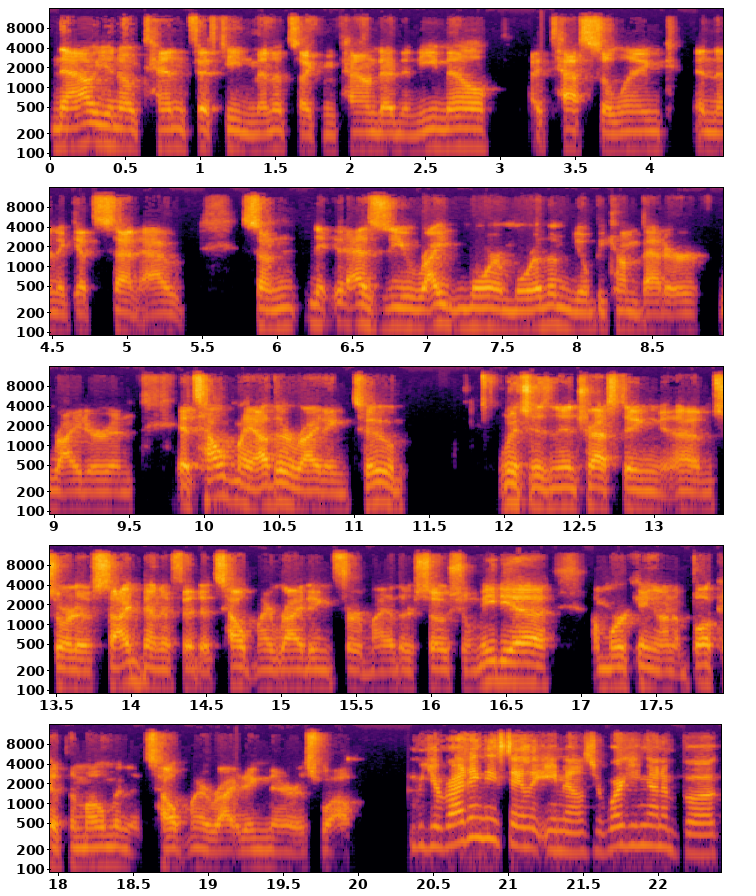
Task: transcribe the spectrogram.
Now, you know, 10, 15 minutes, I can pound out an email. I test a link and then it gets sent out. So as you write more and more of them, you'll become better writer. And it's helped my other writing too which is an interesting um, sort of side benefit. It's helped my writing for my other social media. I'm working on a book at the moment. It's helped my writing there as well. You're writing these daily emails. You're working on a book.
